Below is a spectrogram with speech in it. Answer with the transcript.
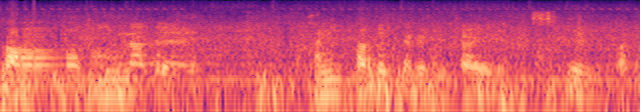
なんかみんなでカニ食べてるみたいで、綺麗だね。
